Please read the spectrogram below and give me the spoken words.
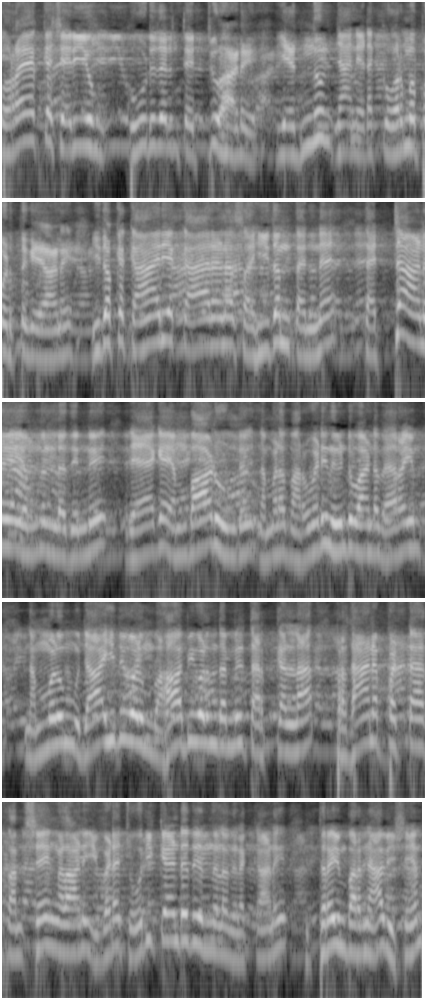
കുറെയൊക്കെ ശരിയും കൂടുതലും തെറ്റുമാണ് എന്നും ഞാൻ ഇടയ്ക്ക് ഓർമ്മപ്പെടുത്തുകയാണ്. ഇതൊക്കെ കാര്യകാരണ സഹിതം തന്നെ തെറ്റാണ് എന്നുള്ളതിന് രേഖ എമ്പാടുണ്ട് നമ്മളെ മറുപടി നീണ്ടുപോകാണ്ട് വേറെയും നമ്മളും മുജാഹിദുകളും വഹാബികളും തമ്മിൽ തർക്കമുള്ള പ്രധാനപ്പെട്ട സംശയങ്ങളാണ് ഇവിടെ ചോദിക്കേണ്ടത് എന്നുള്ള നിലക്കാണ് ഇത്രയും പറഞ്ഞ ആ വിഷയം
